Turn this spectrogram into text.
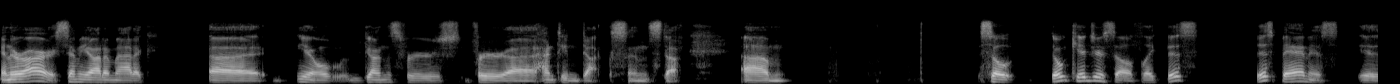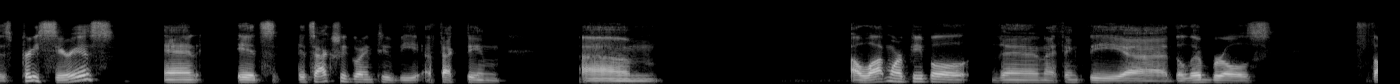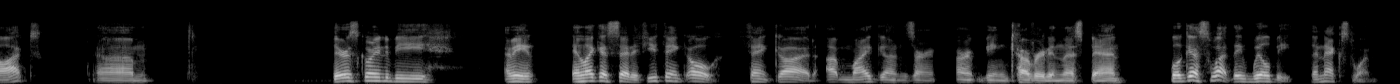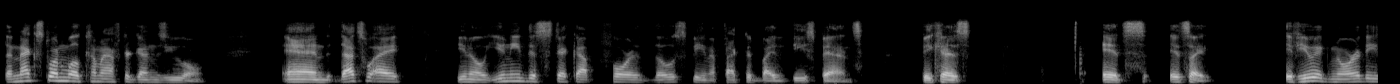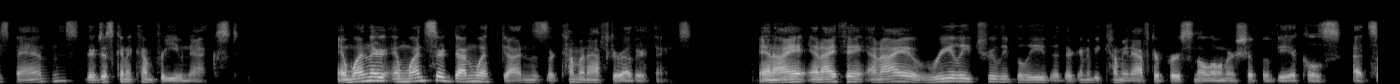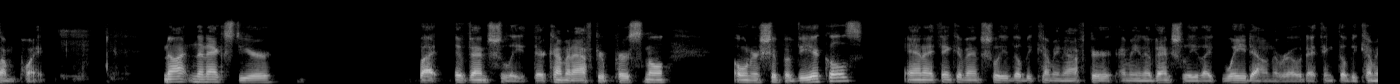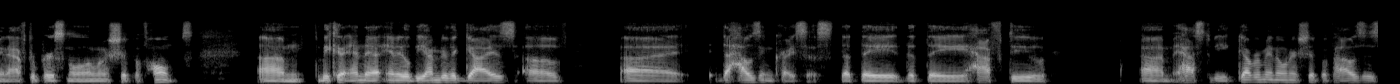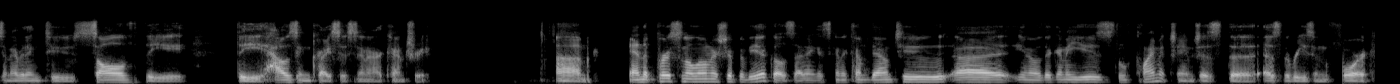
and there are semi automatic uh, you know guns for for uh, hunting ducks and stuff um, so don't kid yourself like this this ban is is pretty serious and it's it's actually going to be affecting um, a lot more people than I think the uh, the liberals thought. Um, there's going to be, I mean, and like I said, if you think, oh, thank God, uh, my guns aren't aren't being covered in this ban, well, guess what? They will be the next one. The next one will come after guns you own. And that's why, you know, you need to stick up for those being affected by these bans because it's it's like if you ignore these bans, they're just going to come for you next. And when they're and once they're done with guns, they're coming after other things and i and i think and i really truly believe that they're going to be coming after personal ownership of vehicles at some point. Not in the next year but eventually. They're coming after personal ownership of vehicles and i think eventually they'll be coming after i mean eventually like way down the road i think they'll be coming after personal ownership of homes. Um because and the, and it'll be under the guise of uh the housing crisis that they that they have to um, it has to be government ownership of houses and everything to solve the the housing crisis in our country. Um, and the personal ownership of vehicles i think it's going to come down to uh, you know they're going to use climate change as the as the reason for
